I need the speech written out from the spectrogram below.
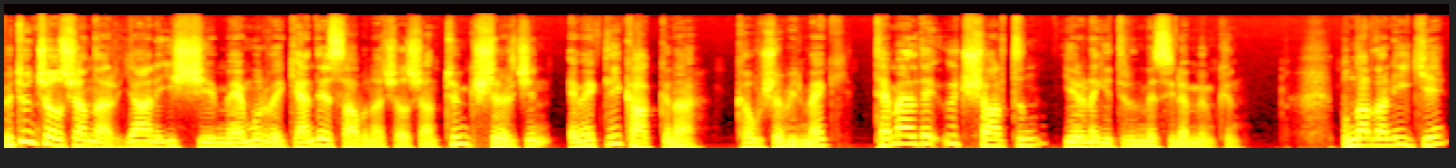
Bütün çalışanlar yani işçi, memur ve kendi hesabına çalışan tüm kişiler için emeklilik hakkına kavuşabilmek temelde 3 şartın yerine getirilmesiyle mümkün. Bunlardan ilki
